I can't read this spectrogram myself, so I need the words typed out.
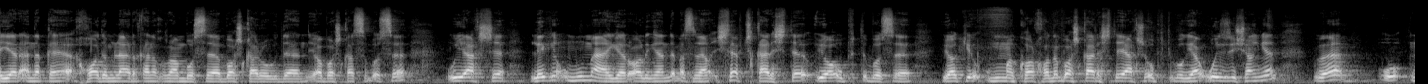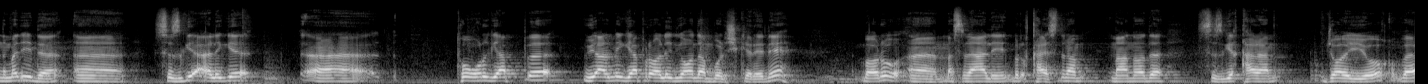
agar anaqa xodimlar qanaqadan bo'lsa boshqaruvdan yo boshqasi bo'lsa u yaxshi. Lekin umuman agar olganda masalan ishlab chiqarishda yo opiti bo'lsa yoki umuman korxona boshqarishda yaxshi opiti bo'lgan o'ziz ishongan va u nima deydi e, sizga haligi e, to'g'ri gapni uyalmay gapira oladigan odam bo'lishi kerakda. Boru e, masalan haligi bir qaysidir ham ma'noda sizga qaram joyi yo'q va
